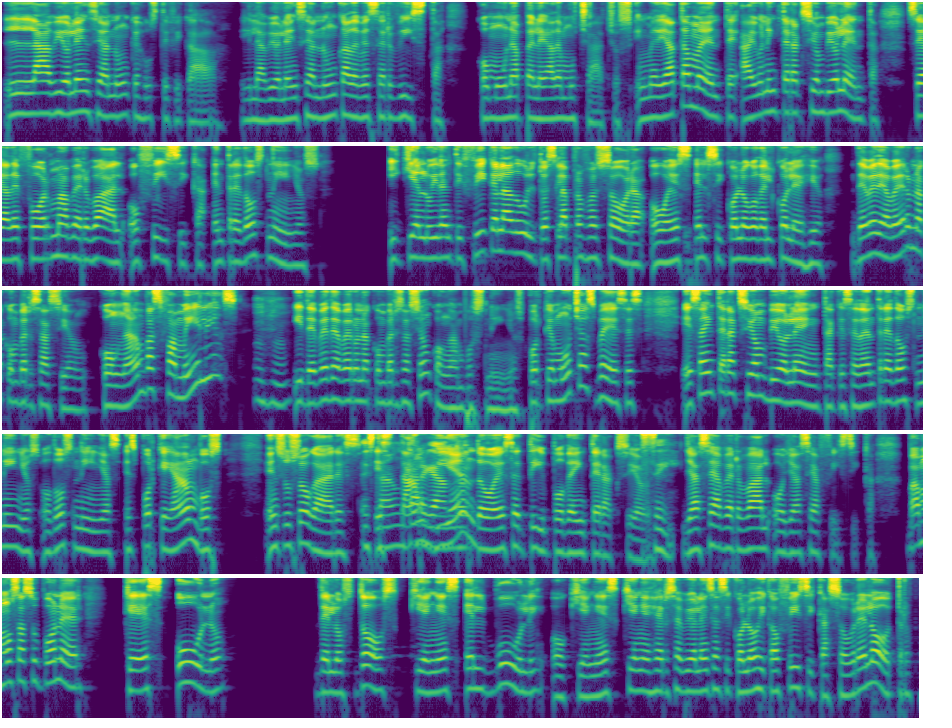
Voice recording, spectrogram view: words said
La violencia nunca es justificada y la violencia nunca debe ser vista como una pelea de muchachos. Inmediatamente hay una interacción violenta, sea de forma verbal o física, entre dos niños y quien lo identifique el adulto es la profesora o es el psicólogo del colegio, debe de haber una conversación con ambas familias y debe de haber una conversación con ambos niños, porque muchas veces esa interacción violenta que se da entre dos niños o dos niñas es porque ambos en sus hogares Están viendo ese tipo de interacción, Sí. ya sea verbal o ya sea física. Vamos a suponer que es uno de los dos quien es el bully o quien es quien ejerce violencia psicológica o física sobre el otro,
